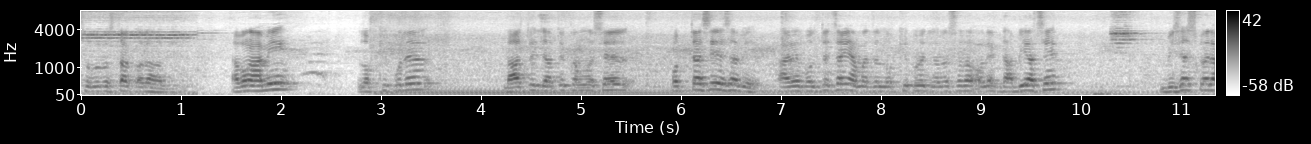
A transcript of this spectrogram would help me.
সুব্যবস্থা করা হবে। এবং আমি লক্ষ্মীপুরের ভারতীয় জাতীয় কংগ্রেসের প্রত্যাশী হিসাবে আমি বলতে চাই, আমাদের লক্ষ্মীপুরের জনসাধারণ অনেক দাবি আছে। বিশেষ করে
